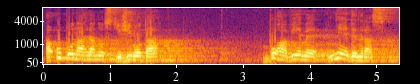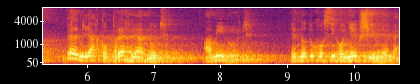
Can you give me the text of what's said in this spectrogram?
a uponáhľanosti života Boha vieme nie jeden raz veľmi ľahko prehliadnúť a minúť. Jednoducho si ho nevšimneme.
